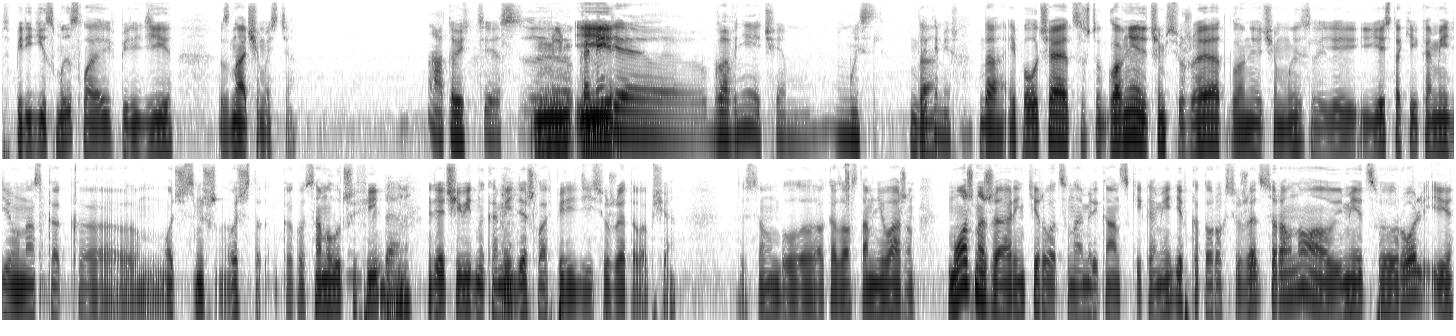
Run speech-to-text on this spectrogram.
впереди смысла и впереди значимости. А, то есть э, э, и- комедия э, главнее, чем мысль. Да, да. И получается, что главнее, чем сюжет, главнее, чем мысли. И, и есть такие комедии у нас, как э, очень смешно, очень какой самый лучший фильм, Да. Где очевидно комедия шла впереди сюжета вообще. То есть он был, э, оказался там не важен. Можно же ориентироваться на американские комедии, в которых сюжет все равно имеет свою роль, и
